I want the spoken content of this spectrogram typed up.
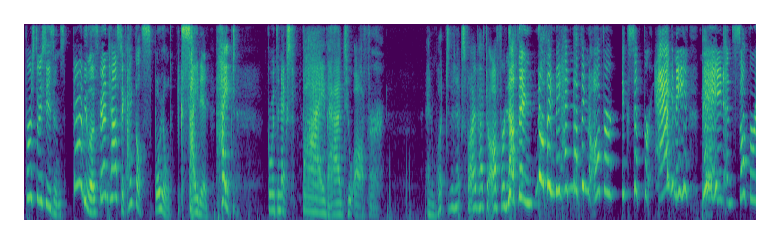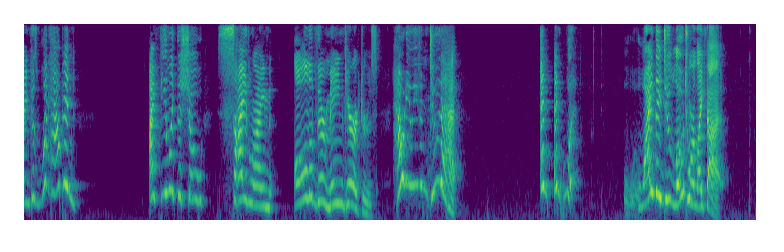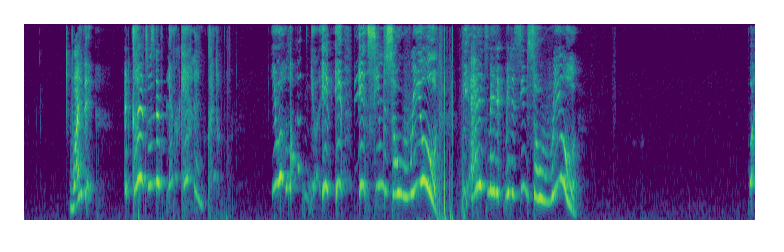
First three seasons, fabulous, fantastic. I felt spoiled, excited, hyped for what the next five had to offer. And what do the next five have to offer? Nothing! Nothing! They had nothing to offer except for agony, pain, and suffering. Because what happened? I feel like the show sidelined all of their main characters. How do you even do that? And and what? Why'd they do Lotor like that? Why they? And Clance was never never canon. Clance, you all you- it it it seemed so real. The edits made it made it seem so real. What?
